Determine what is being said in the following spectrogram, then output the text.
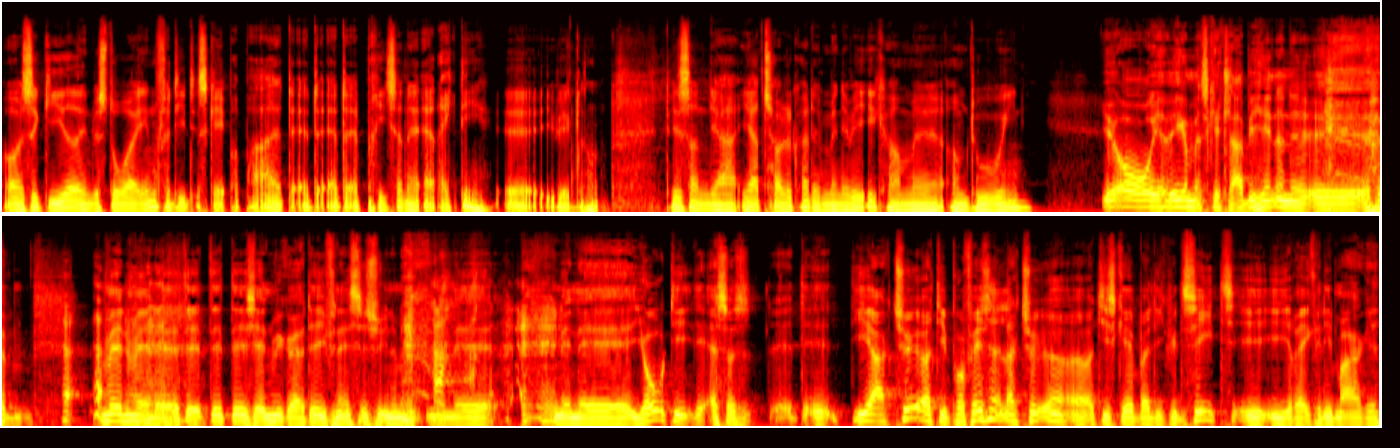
og også gearede investorer ind, fordi det skaber bare, at, at, at, at priserne er rigtige øh, i virkeligheden. Det er sådan, jeg, jeg tolker det, men jeg ved ikke, om, øh, om du er uenig. Jo, jeg ved ikke, om man skal klappe i hænderne, øh, men, men øh, det, det, det er sjældent, vi gør det i Finanstilsynet. Men, men, øh, men øh, jo, de, altså, de, de er aktører, de er professionelle aktører, og de skaber likviditet i, i realkreditmarkedet.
